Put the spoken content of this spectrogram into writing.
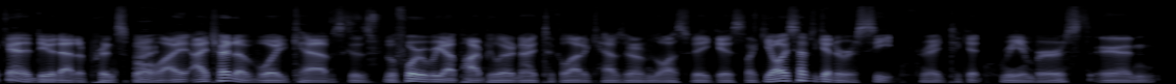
I kind of do it out of principle. Right. I, I try to avoid cabs because before we got popular and I took a lot of cabs around Las Vegas, like you always have to get a receipt, right, to get reimbursed. And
